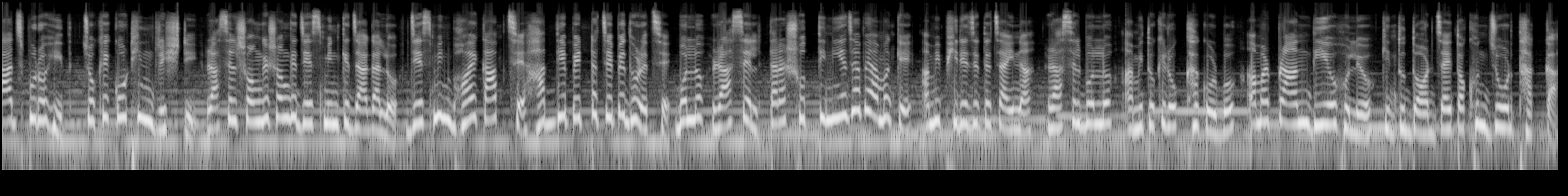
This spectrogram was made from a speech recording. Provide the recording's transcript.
রাজপুরোহিত, চোখে কঠিন দৃষ্টি। রাসেল সঙ্গে সঙ্গে জেসমিনকে জাগালো। জেসমিন ভয় কাঁপছে, হাত দিয়ে পেটটা চেপে ধরেছে। বলল, রাসেল, তারা সত্যি নিয়ে যাবে আমাকে? আমি ফিরে যেতে চাই না। রাসেল বলল আমি তোকে রক্ষা করব। আমার প্রাণ দিয়েও হলেও, কিন্তু দরজায় তখন জোর ধাক্কা।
